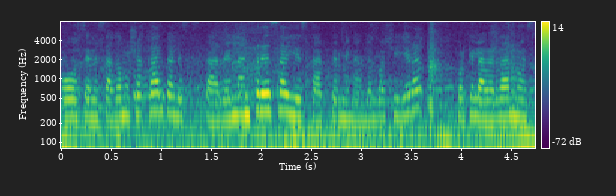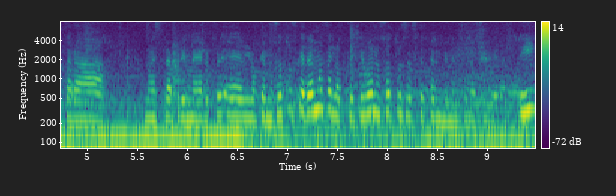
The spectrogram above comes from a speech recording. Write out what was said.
o se les haga mucha carga el estar en la empresa y estar terminando el bachillerato porque la verdad nuestra nuestra primer eh, lo que nosotros queremos el objetivo de nosotros es que terminen su bachillerato y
